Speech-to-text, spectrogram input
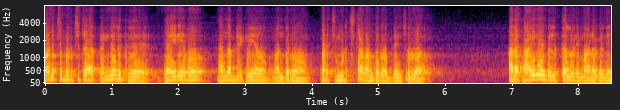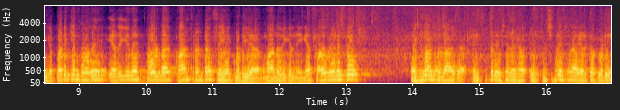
படித்து முடிச்சுட்டா பெண்களுக்கு தைரியமும் தன்னம்பிக்கையும் வந்துடும் படித்து முடிச்சுட்டா வந்துடும் அப்படின்னு சொல்லுவாங்க. ஆனா காகித கல்லூரி மாணவிகள் நீங்க படிக்கும் போது எதையுமே போல்டா கான்பிடண்டா செய்யக்கூடிய மாணவிகள் நீங்க. பல பேருக்கு எக்ஸாம்பிளாக இன்ஸ்பிரேஷன் இன்ஸ்பிரேஷனாக இருக்கக்கூடிய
